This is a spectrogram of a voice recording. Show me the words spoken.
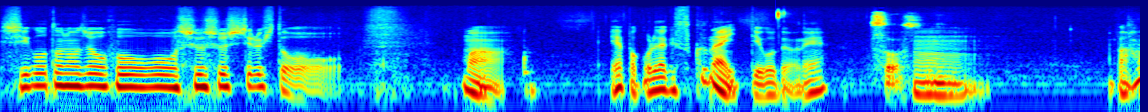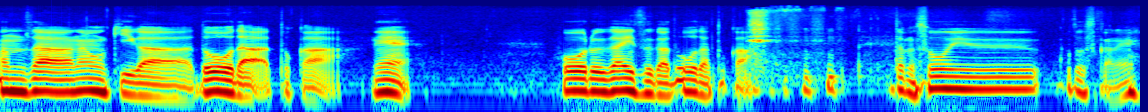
仕事の情報を収集してる人まあやっぱこれだけ少ないっていうことよね。うん、そうですね。や、っぱ半沢直樹がどうだとかね。フォールガイズがどうだとか。多分そういうことですかね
